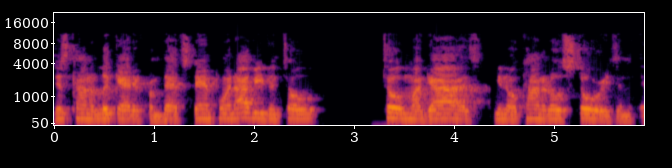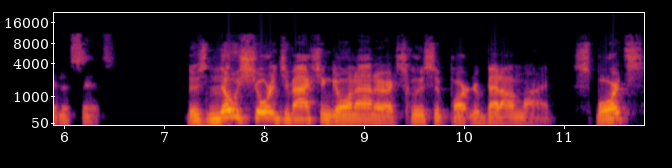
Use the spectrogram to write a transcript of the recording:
just kind of look at it from that standpoint. I've even told told my guys, you know, kind of those stories in in a sense. There's no shortage of action going on at our exclusive partner Bet Online. Sports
